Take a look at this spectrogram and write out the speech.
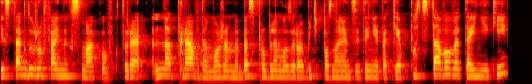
jest tak dużo fajnych smaków, które naprawdę możemy bez problemu zrobić, poznając jedynie takie podstawowe tajniki,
